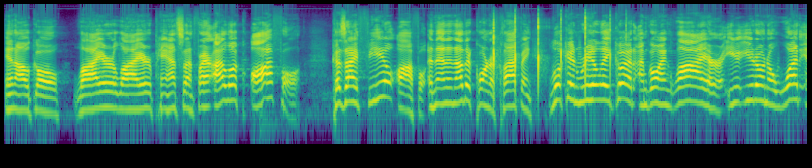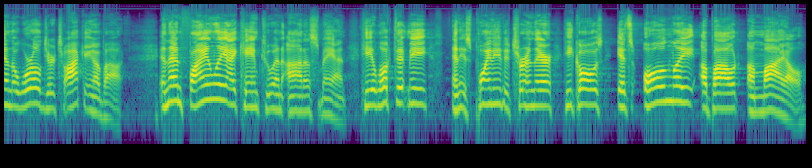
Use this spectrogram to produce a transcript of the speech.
And I'll go, liar, liar, pants on fire. I look awful because I feel awful. And then another corner clapping, looking really good. I'm going, liar. You, you don't know what in the world you're talking about. And then finally, I came to an honest man. He looked at me and he's pointing to turn there. He goes, It's only about a mile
